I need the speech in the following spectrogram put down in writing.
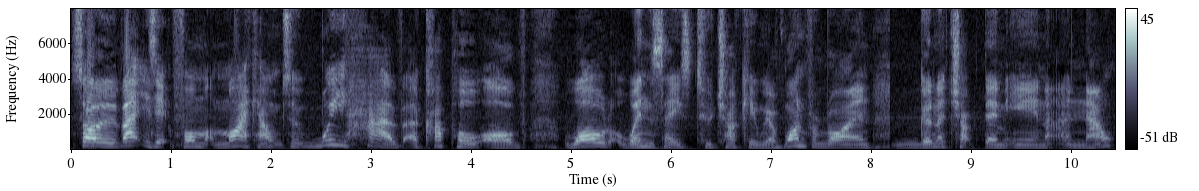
So that is it from my account. So we have a couple of Wild Wednesdays to chuck in. We have one from Ryan. Gonna chuck them in now.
